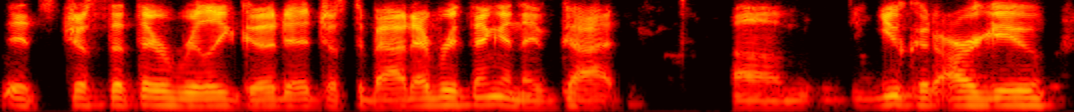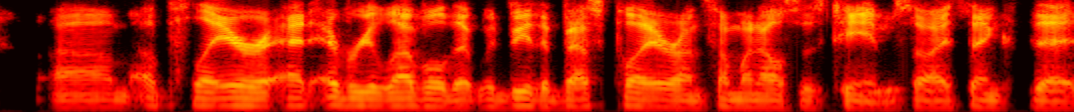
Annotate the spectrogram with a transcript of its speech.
it's just that they're really good at just about everything, and they've got. Um, you could argue um, a player at every level that would be the best player on someone else's team. So I think that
